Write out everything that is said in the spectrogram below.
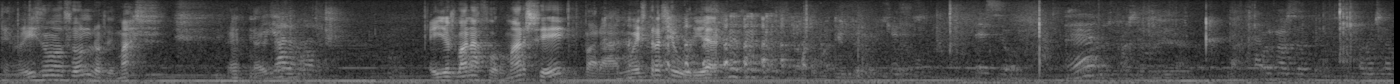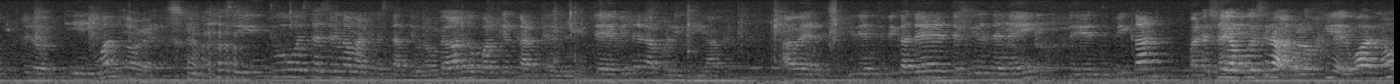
terrorismo son los demás. ¿eh? Ellos van a formarse para nuestra seguridad. Eso. ¿Eh? Por nosotros. Por nosotros. Pero igual, No veas. si tú estás en una manifestación o pegando cualquier cartel y te viene la policía, a ver, identifícate, te pide el DNI, te identifican, vale, Eso te identificado. apología igual, ¿no?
